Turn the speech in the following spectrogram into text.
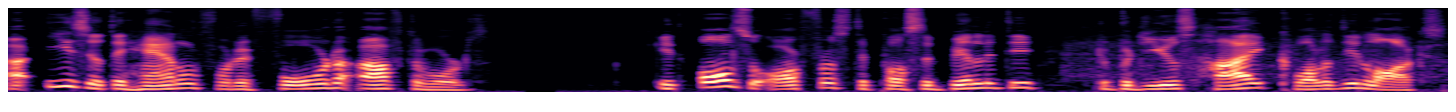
are easier to handle for the forwarder afterwards. It also offers the possibility to produce high quality logs.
